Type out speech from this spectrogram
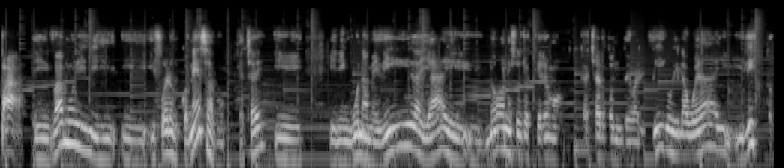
pa, y vamos y, fueron con esa, ¿cachai? Y, ninguna medida, ya, y, no, nosotros queremos cachar dónde va el virus y la weá, y, listo.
